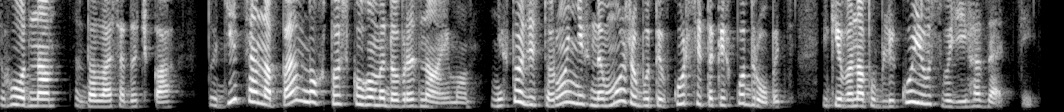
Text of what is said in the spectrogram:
Згодна, здалася дочка. Тоді це, напевно, хтось, кого ми добре знаємо. Ніхто зі сторонніх не може бути в курсі таких подробиць, які вона публікує у своїй газетці.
